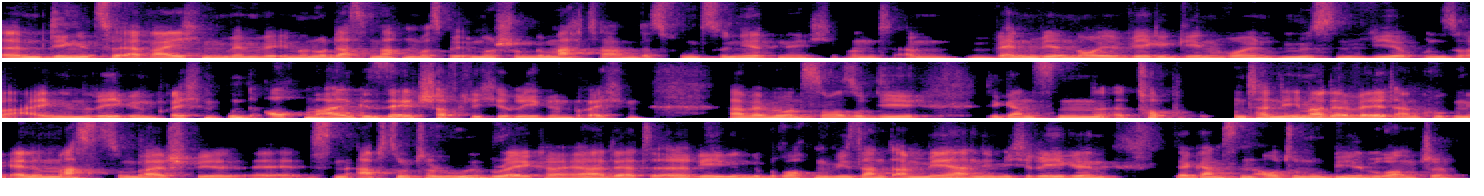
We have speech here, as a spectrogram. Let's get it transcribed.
ähm, Dinge zu erreichen, wenn wir immer nur das machen, was wir immer schon gemacht haben. Das funktioniert nicht. Und ähm, wenn wir neue Wege gehen wollen, müssen wir unsere eigenen Regeln brechen und auch mal gesellschaftliche Regeln brechen. Ja, wenn wir uns mal so die, die ganzen äh, Top-Unternehmer der Welt angucken, Elon Musk zum Beispiel, äh, ist ein absoluter Rulebreaker. Ja? Der hat äh, Regeln gebrochen wie Sand am Meer, nämlich Regeln der ganzen Automobilbranche.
